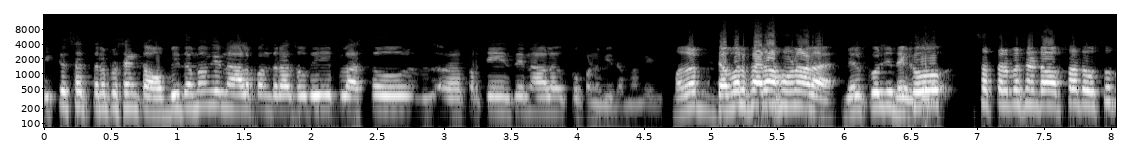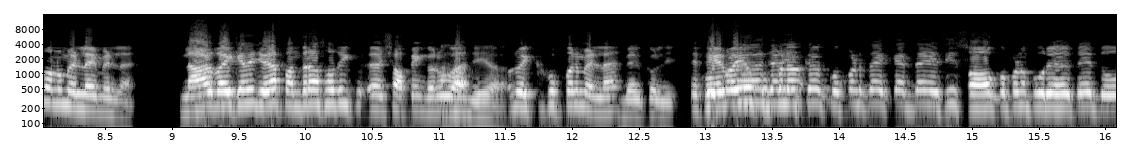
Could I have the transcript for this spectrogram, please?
ਇੱਕ 70% ਆਫ ਵੀ ਦਵਾਂਗੇ ਨਾਲ 1500 ਦੀ ਪਲੱਸ ਤੋਂ ਪਰਚੇਜ ਦੇ ਨਾਲ ਕੂਪਨ ਵੀ ਦਵਾਂਗੇ ਜੀ। ਮਤਲਬ ਡਬਲ ਫਾਇਦਾ ਹੋਣ ਵਾਲਾ ਹੈ। ਬਿਲਕੁਲ ਜੀ ਦੇਖੋ 70% ਆਫ ਤਾਂ ਦੋਸਤੋ ਤੁਹਾਨੂੰ ਮਿਲਣਾ ਹੀ ਮਿਲਣਾ ਹੈ। ਨਾਲ ਬਾਈ ਕਹਿੰਦੇ ਜਿਹੜਾ 1500 ਦੀ ਸ਼ਾਪਿੰਗ ਕਰੂਗਾ ਹਾਂਜੀ ਹਾਂ। ਉਹਨੂੰ ਇੱਕ ਕੂਪਨ ਮਿਲਣਾ ਹੈ। ਬਿਲਕੁਲ ਜੀ। ਤੇ ਫਿਰ ਬਾਈ ਉਹ ਕੂਪਨ ਇੱਕ ਕੂਪਨ ਤਾਂ ਇੱਕ ਅਸੀਂ 100 ਕੂਪਨ ਪੂਰੇ ਹੋਏ ਤੇ ਦੋ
